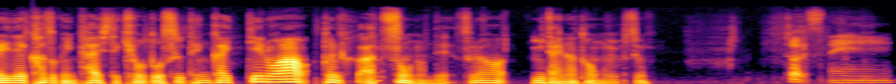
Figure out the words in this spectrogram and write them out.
人で家族に対して共闘する展開っていうのはとにかく熱そうなんでそれは見たいなと思いますよそうですね。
